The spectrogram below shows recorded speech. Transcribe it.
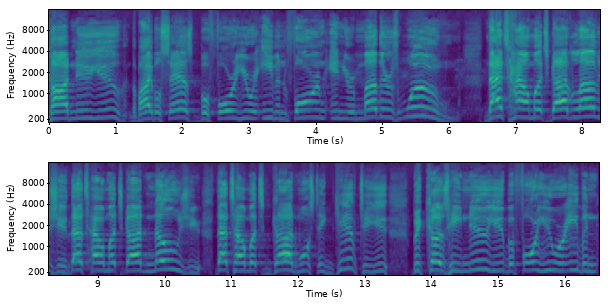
God knew you, the Bible says, before you were even formed in your mother's womb. That's how much God loves you. That's how much God knows you. That's how much God wants to give to you because He knew you before you were even,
